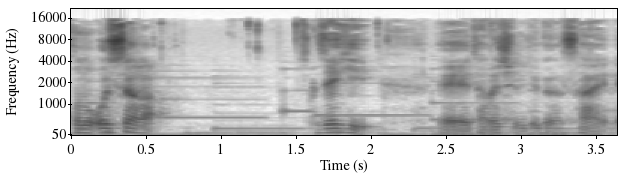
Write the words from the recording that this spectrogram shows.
この美味しさが。是非、えー、試してみてください。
